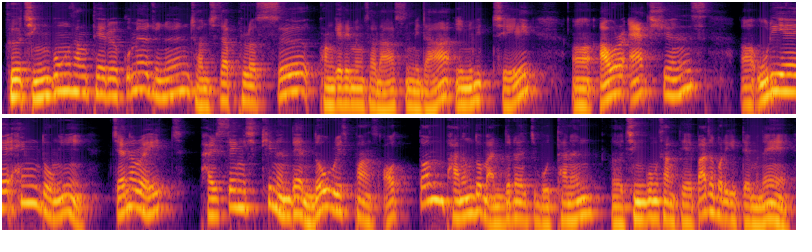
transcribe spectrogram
그 진공 상태를 꾸며주는 전치사 플러스 관계대명사 나왔습니다. in which 어, our actions 어, 우리의 행동이 generate 발생시키는데 no response 어떤 반응도 만들어내지 못하는 어, 진공 상태에 빠져버리기 때문에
